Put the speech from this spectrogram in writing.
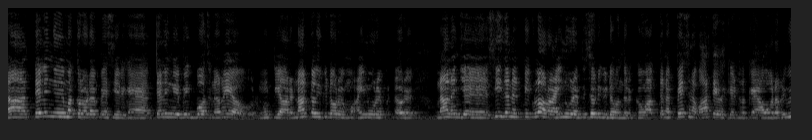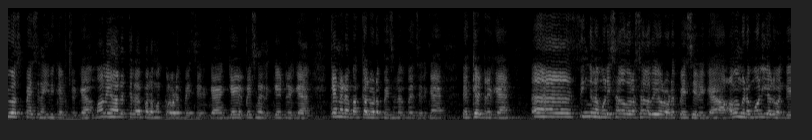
நான் தெலுங்கு மக்களோட பேசியிருக்கேன். தெலுங்கு பிக் பாஸ் நிறைய ஒரு நூற்றி ஆறு நாட்கள் கிட்ட ஒரு ஐநூறு ஒரு நாலஞ்சு சீசன் இருக்கக்குள்ள ஒரு ஐநூறு எபிசோடு கிட்ட வந்திருக்கும். அத்தனை பேசின வார்த்தைகளை கேட்டிருக்கேன். அவங்களோட ரிவ்யூஸ் பேசின இது கேட்டிருக்கேன். மலையாளத்தில் பல மக்களோட பேசியிருக்கேன். கே பேசினது கேட்டிருக்கேன். கன்னட மக்களோட பேசினது பேசியிருக்கேன். கேட்டிருக்கேன். சிங்கள மொழி சகோதர சகோதரிகளோட பேசியிருக்கேன். அவங்களோட மொழிகள் வந்து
